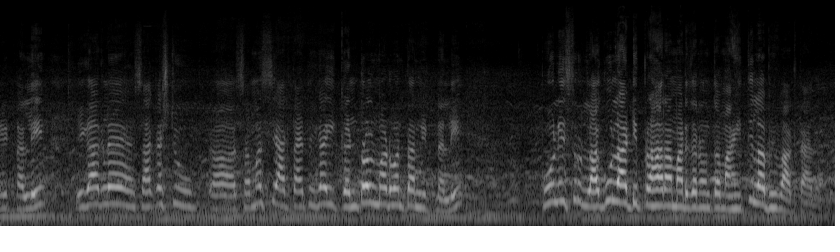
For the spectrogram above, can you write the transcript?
ನಿಟ್ಟಿನಲ್ಲಿ ಈಗಾಗಲೇ ಸಾಕಷ್ಟು ಸಮಸ್ಯೆ ಆಗ್ತಾ ಇತ್ತು. ಹೀಗಾಗಿ ಕಂಟ್ರೋಲ್ ಮಾಡುವಂಥ ನಿಟ್ಟಿನಲ್ಲಿ ಪೊಲೀಸರು ಲಘು ಲಾಠಿ ಪ್ರಹಾರ ಮಾಡಿದರು ಅಂತ ಮಾಹಿತಿ ಲಭ್ಯವಾಗ್ತಾ ಇದೆ.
